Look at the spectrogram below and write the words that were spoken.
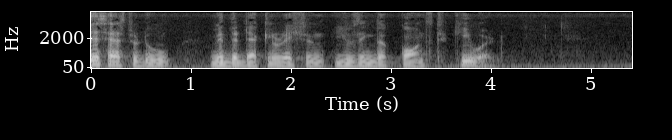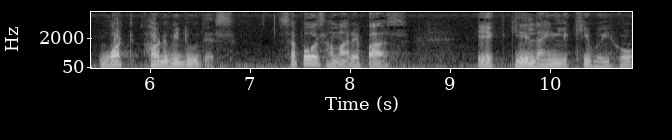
this has to do with the declaration using the const keyword how do we do this suppose ہمارے پاس ایک یہ لائن لکھی ہوئی ہو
